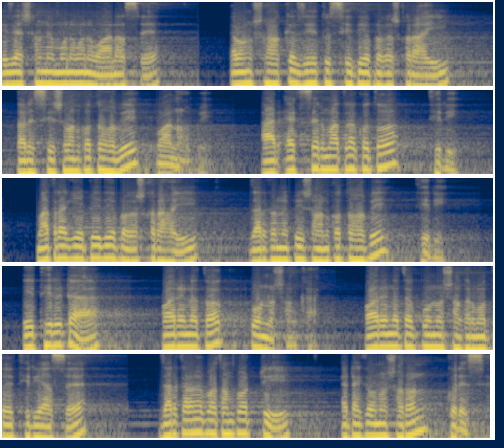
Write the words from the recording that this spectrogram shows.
এই যে সামনে মনে মনে ওয়ান আছে এবং সহগকে যেহেতু সি দিয়ে প্রকাশ করা হয় তাহলে সি সমান কত হবে? ওয়ান হবে। আর এক্সের মাত্রা কত? থ্রি মাত্রাকে পি দিয়ে প্রকাশ করা হয়? যার কারণে পি সমান কত হবে? থ্রি এই থ্রিটা অঋণাত্মক পূর্ণ সংখ্যা অঋণাত্মক পূর্ণ সংখ্যার মধ্যে থ্রি আছে, যার কারণে প্রথম পদটি এটাকে অনুসরণ করেছে।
